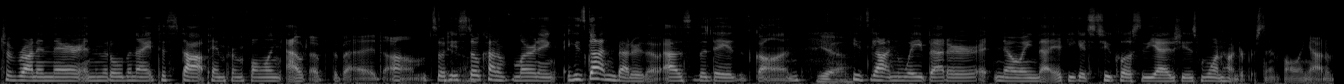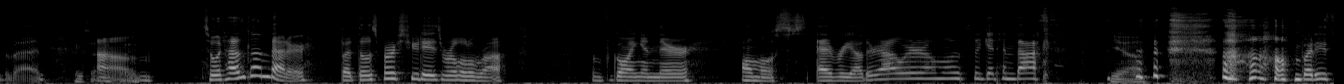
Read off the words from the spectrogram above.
to run in there in the middle of the night to stop him from falling out of the bed. Um, so he's Yeah. still kind of learning. He's gotten better though as the days have gone. yeah. He's gotten way better at knowing that if he gets too close to the edge, he is 100% falling out of the bed. Exactly. Um, so it has gotten better, but those first few days were a little rough of going in there almost every other hour almost to get him back. yeah. um, but he's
